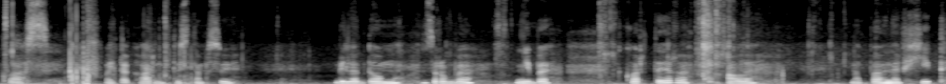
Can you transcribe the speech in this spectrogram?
Клас. Ой, так гарно хтось там собі біля дому зробив. Ніби квартира, але напевне вхід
